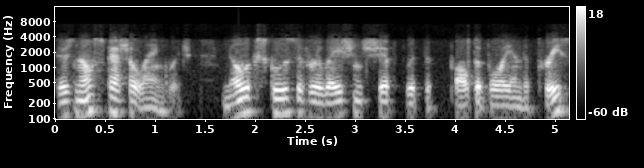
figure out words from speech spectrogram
there's no special language, no exclusive relationship with the altar boy and the priest.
